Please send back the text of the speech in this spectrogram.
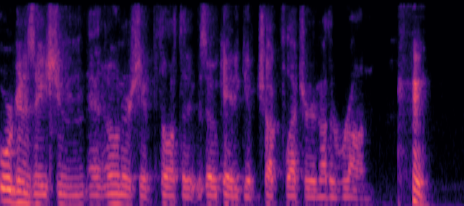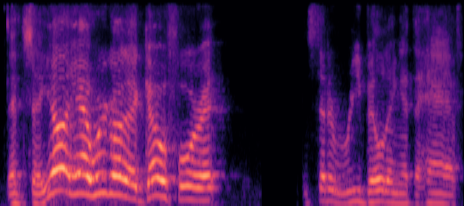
organization and ownership thought that it was okay to give Chuck Fletcher another run, and say, "Yeah, yeah, we're going to go for it," instead of rebuilding at the half,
